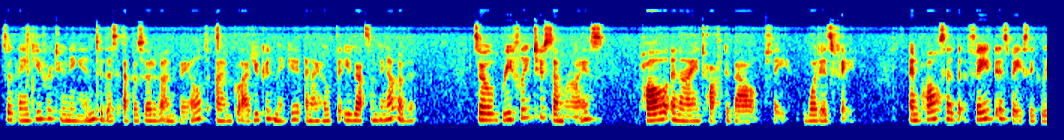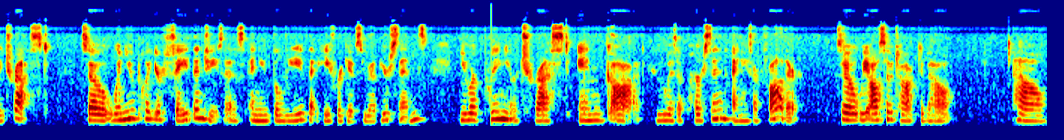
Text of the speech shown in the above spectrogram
So, thank you for tuning in to this episode of Unveiled. I'm glad you could make it, and I hope that you got something out of it. So, briefly to summarize, Paul and I talked about faith. What is faith? And Paul said that faith is basically trust. So, when you put your faith in Jesus and you believe that he forgives you of your sins, you are putting your trust in God, who is a person and he's our Father. So, we also talked about how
